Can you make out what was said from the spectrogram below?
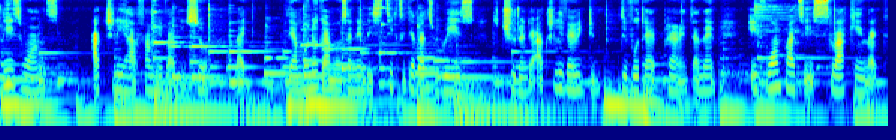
these ones actually have family values. So like they are monogamous and then they stick together to raise the children. They're actually very de- devoted parents. And then if one party is slacking like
